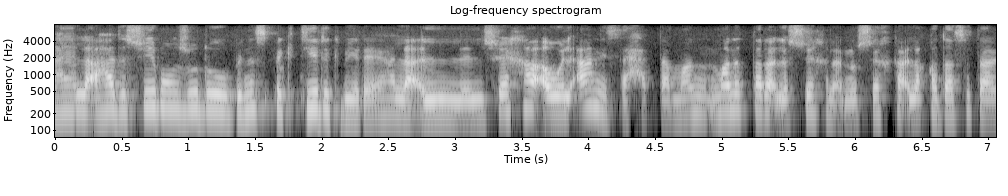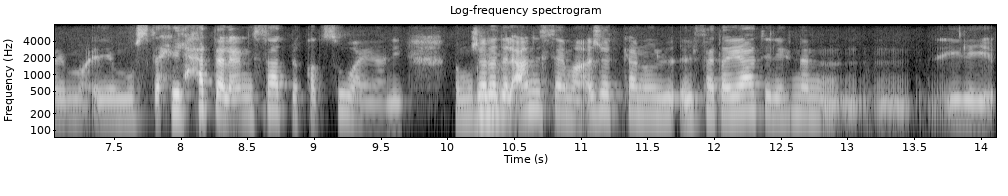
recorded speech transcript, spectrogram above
هلا هذا الشيء موجود بنسبة كثير كبيرة. هلا الشيخة أو الآنسة حتى ما ما نتطرق للشيخه لأنه الشيخه لها قداستها مستحيل حتى الآنسات بقدسوها يعني. بمجرد الآنسة ما إجت كانوا الفتيات اللي هن اللي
